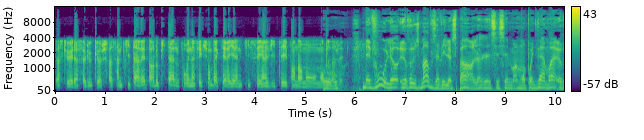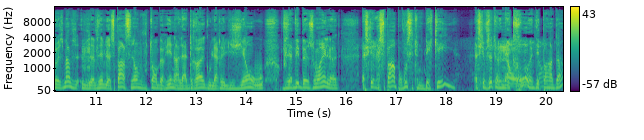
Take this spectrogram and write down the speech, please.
parce qu'il a fallu que je fasse un petit arrêt par l'hôpital pour une infection bactérienne qui s'est invitée pendant mon, mon Oh. trajet. Mais vous, là, heureusement, vous avez le sport. C'est, mon, point de vue à moi. Heureusement, vous, vous avez le sport, sinon vous tomberiez dans la drogue ou la religion ou vous avez besoin. Là, est-ce que le sport pour vous c'est une béquille? Est-ce que vous êtes un Non, accro, non. indépendant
